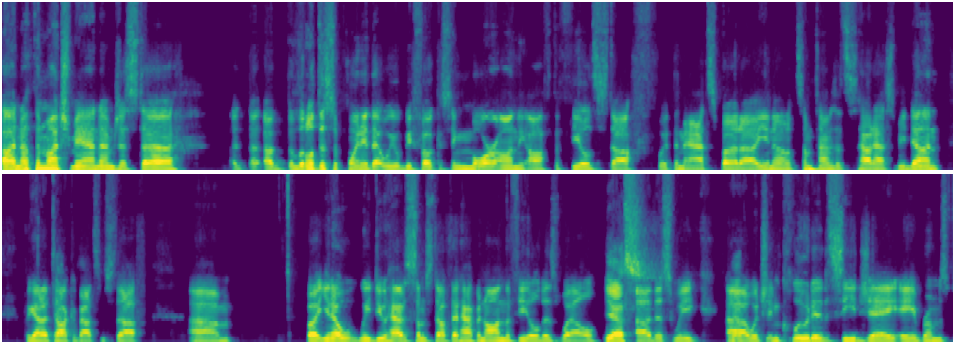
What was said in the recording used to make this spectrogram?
Uh, nothing much, man. I'm just uh, a, a, a, little disappointed that we will be focusing more on the off the field stuff with the Nats, but uh, you know, sometimes that's how it has to be done. We got to talk about some stuff. Um, but you know, we do have some stuff that happened on the field as well. Yes, uh, this week, yep. uh, which included CJ Abrams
